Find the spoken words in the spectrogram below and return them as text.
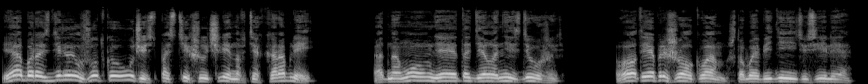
я бы разделил жуткую участь, постигшую членов тех кораблей. Одному мне это дело не сдюжить. Вот я пришел к вам, чтобы объединить усилия.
